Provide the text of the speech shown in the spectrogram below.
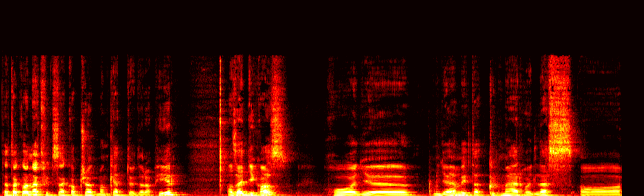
Tehát akkor a netflix kapcsolatban kettő darab hír. Az egyik az, hogy ugye említettük már, hogy lesz a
